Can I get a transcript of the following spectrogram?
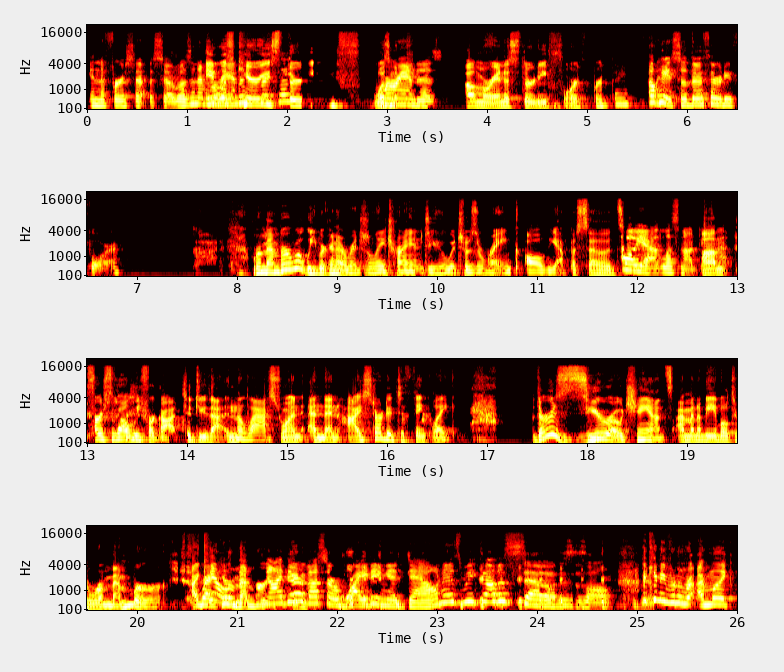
in the first episode, wasn't it? Miranda's it was Carrie's birthday? thirty. Wasn't Miranda's. It, oh, Miranda's thirty fourth birthday. Okay, so they're thirty four. Remember what we were going to originally try and do, which was rank all the episodes? Oh yeah, let's not do um, that. first of all, we forgot to do that in the last one, and then I started to think like there is zero chance I'm going to be able to remember. I right, can't remember. Neither of us are writing it down as we go, so this is all. I can't even. Remember. I'm like,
